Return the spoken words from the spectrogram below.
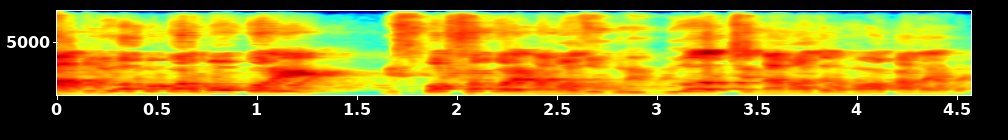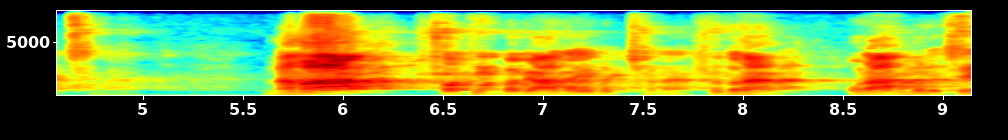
আর যদি অপকর্মও করে, স্পর্শ করে, নামাজও পড়ি, বোঝা যাচ্ছে নামাজের হক আদায় হচ্ছে না। নামাজ সঠিকভাবে আদায় হচ্ছে না। সুতরাং কোরআন বলেছে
